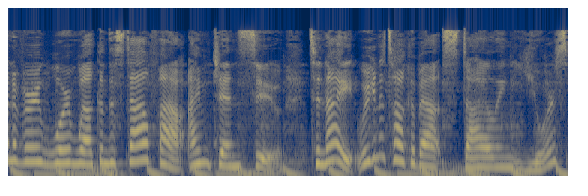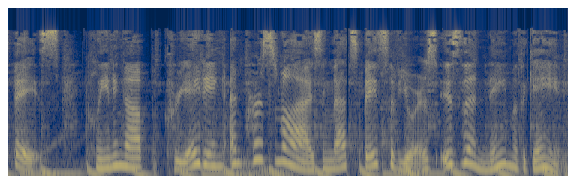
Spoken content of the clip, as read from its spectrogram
and a very warm welcome to Style File. I'm Jen Su. Tonight, we're going to talk about styling your space. Cleaning up, creating, and personalizing that space of yours is the name of the game.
